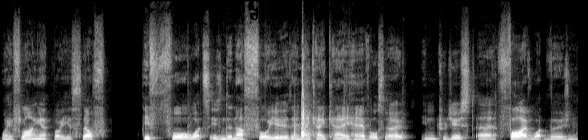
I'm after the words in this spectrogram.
while you're flying out by yourself. If four watts isn't enough for you, then AKK have also introduced a five watt version.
